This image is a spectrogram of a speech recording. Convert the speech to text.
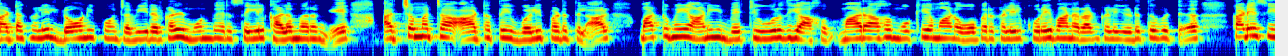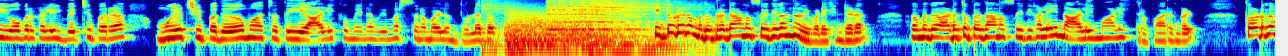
கட்டங்களில் டோனி போன்ற வீரர்கள் முன்வரிசையில் களமிறங்கி அச்சமற்ற ஆட்டத்தை வெளிப்படுத்தினால் மட்டுமே அணியின் வெற்றி உறுதியாகும். மாறாக முக்கியமான ஓவர்களில் குறைவான ரன்களை எடுத்துவிட்டு கடைசி ஓவர்களில் வெற்றி பெற முயற்சிப்பது ஏமாற்றத்தையே அளிக்கும் என விமர்சனம் எழுந்துள்ளது. இத்துடன் நமது பிரதான செய்திகள் நிறைவடைகின்றன. நமது அடுத்த பிரதான செய்திகளை நாளை மாலை எதிர்பாருங்கள். தொடர்ந்து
